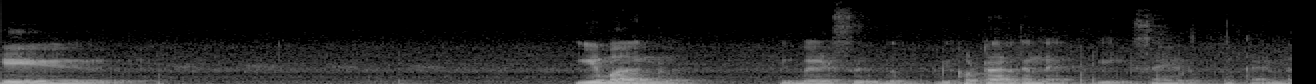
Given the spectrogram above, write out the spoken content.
ഈ ഈ ഭാഗങ്ങൾ ഈ ബേഡ്സ് ഇത് ഈ കൊട്ടാരത്തിന്റെ ഈ സൈഡ് ഒക്കെ ഉണ്ട്.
